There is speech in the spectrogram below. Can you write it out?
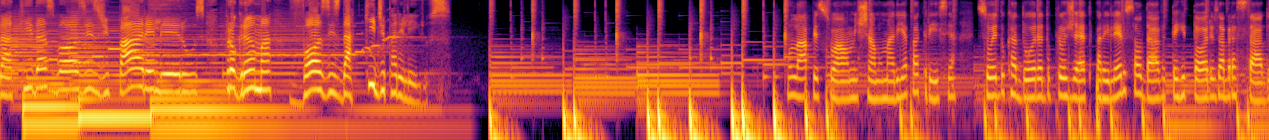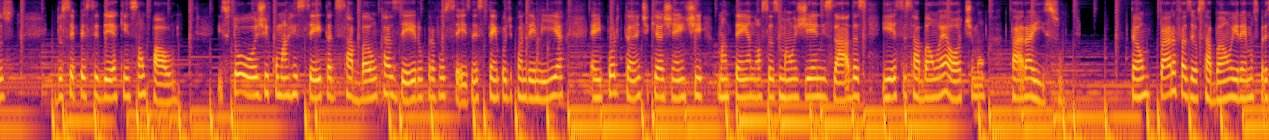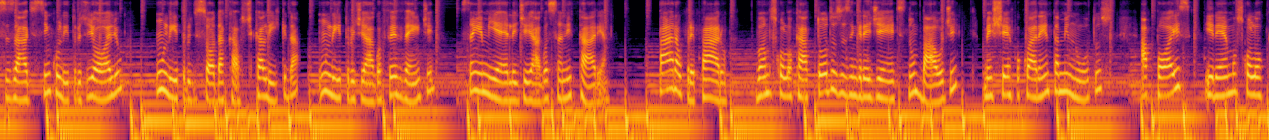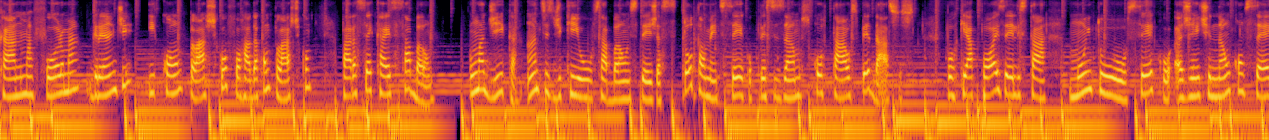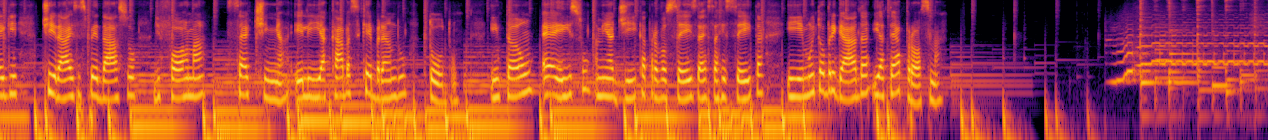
Daqui das vozes de Parelheiros, programa Vozes daqui de Parelheiros. Olá pessoal, me chamo Maria Patrícia, sou educadora do projeto Parelheiros Saudável Territórios Abraçados do CPCD aqui em São Paulo. Estou hoje com uma receita de sabão caseiro para vocês. Nesse tempo de pandemia, é importante que a gente mantenha nossas mãos higienizadas e esse sabão é ótimo para isso. Então, para fazer o sabão, iremos precisar de 5 litros de óleo, 1 litro de soda cáustica líquida, 1 litro de água fervente, 100 ml de água sanitária. Para o preparo, Vamos colocar todos os ingredientes no balde, mexer por 40 minutos. Após, iremos colocar numa forma grande e com plástico, forrada com plástico, para secar esse sabão. Uma dica: antes de que o sabão esteja totalmente seco, precisamos cortar os pedaços porque após ele estar muito seco, a gente não consegue tirar esses pedaços de forma certinha. Ele acaba se quebrando todo. Então é isso a minha dica para vocês, essa receita e muito obrigada e até a próxima.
